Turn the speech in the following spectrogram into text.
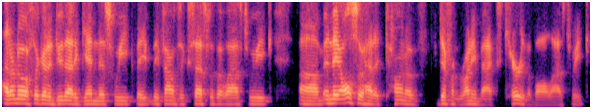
I don't know if they're going to do that again this week. They they found success with it last week. Um, and they also had a ton of different running backs carry the ball last week.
